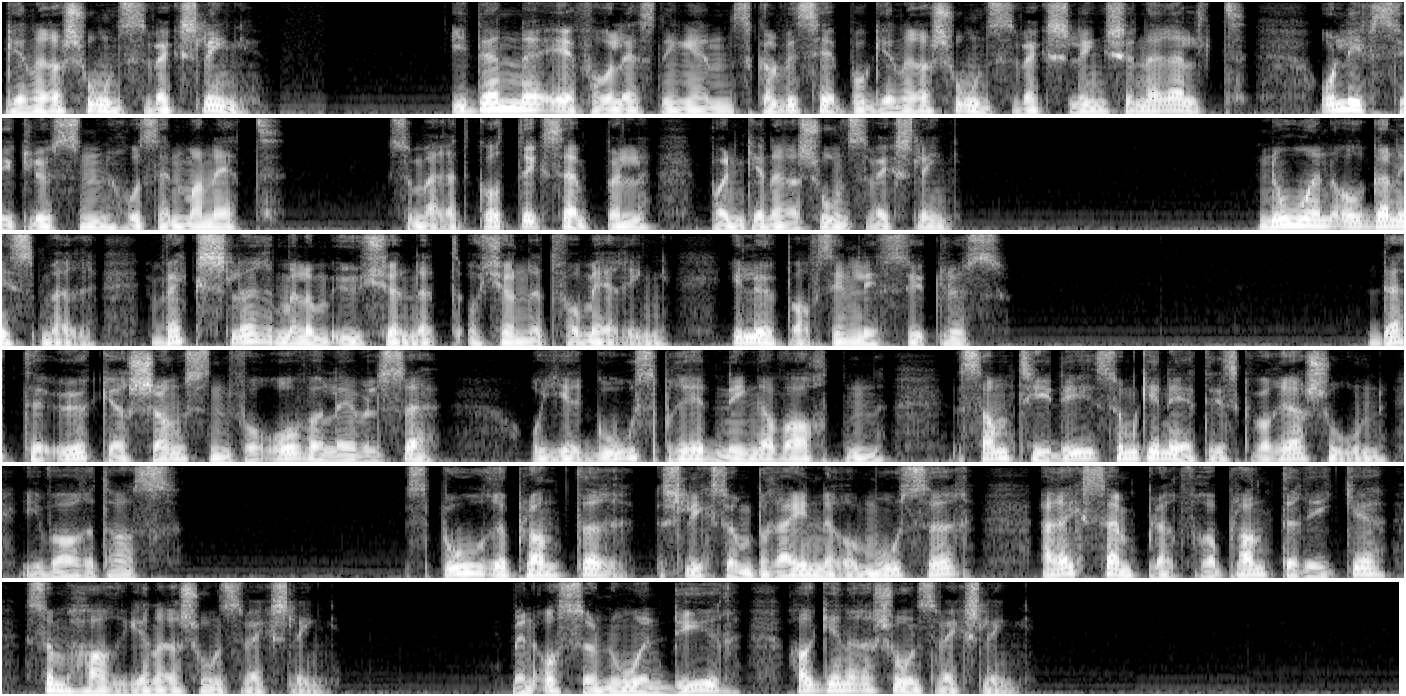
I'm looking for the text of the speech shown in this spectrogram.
Generasjonsveksling I denne e-forelesningen skal vi se på generasjonsveksling generelt og livssyklusen hos en manet, som er et godt eksempel på en generasjonsveksling. Noen organismer veksler mellom ukjønnet og kjønnet formering i løpet av sin livssyklus. Dette øker sjansen for overlevelse og gir god spredning av arten, samtidig som genetisk variasjon ivaretas. Sporeplanter, slik som bregner og moser, er eksempler fra planteriket som har generasjonsveksling. Men også noen dyr har generasjonsveksling.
